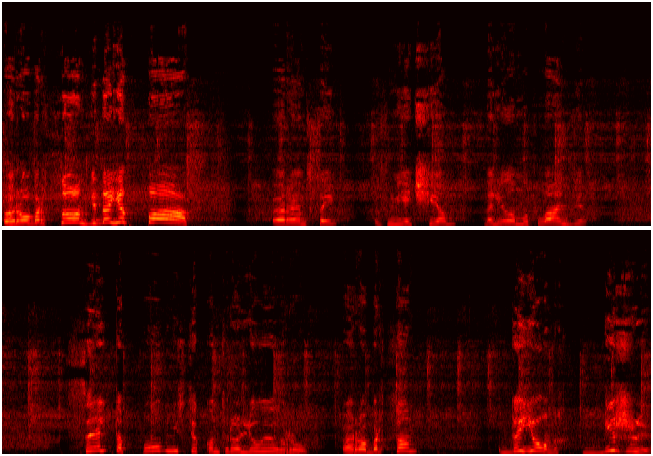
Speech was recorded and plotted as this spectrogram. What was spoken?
Робертсон віддає пас. Ремсей з м'ячем на лівому фланзі. Сельта повністю контролює гру. Робертсон. Де Йонг, біжи.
